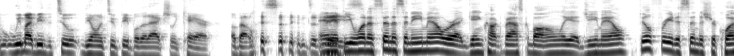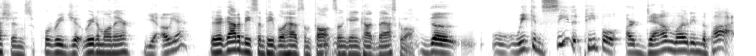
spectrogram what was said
we might be the two the only two people that actually care about listening to And if you want to send us an email, we're at Gamecock Basketball only at Gmail. Feel free to send us your questions. We'll read you, read them on air. yeah oh yeah There got to be some people who have some thoughts on Gamecock basketball. the we can see that people are downloading the pod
